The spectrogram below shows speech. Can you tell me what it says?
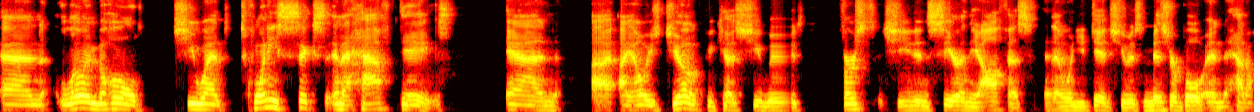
And lo and behold, she went 26 and a half days. And I, I always joke because she would first she didn't see her in the office and then when you did she was miserable and had a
